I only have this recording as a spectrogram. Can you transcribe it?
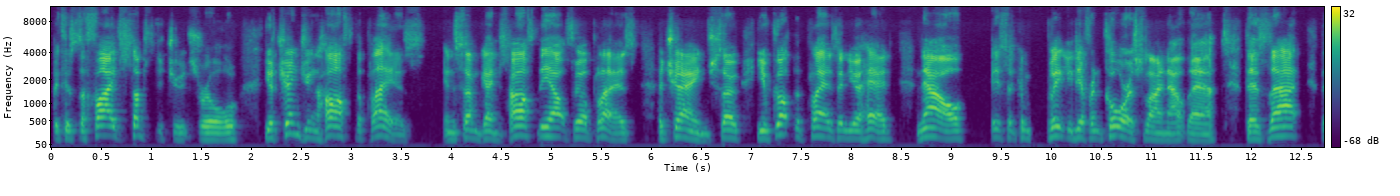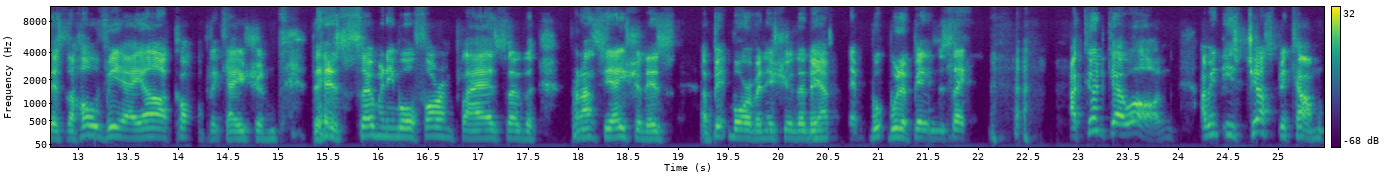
because the five substitutes rule, you're changing half the players in some games. Half the outfield players are changed. So you've got the players in your head. Now it's a completely different chorus line out there. There's that. There's the whole VAR complication. There's so many more foreign players. So the pronunciation is a bit more of an issue than yep. it, it w- would have been, say. I could go on. I mean, it's just become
